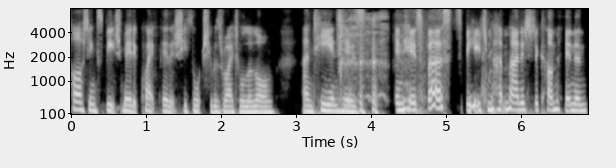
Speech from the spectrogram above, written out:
parting speech made it quite clear that she thought she was right all along. And he, in his in his first speech, managed to come in and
